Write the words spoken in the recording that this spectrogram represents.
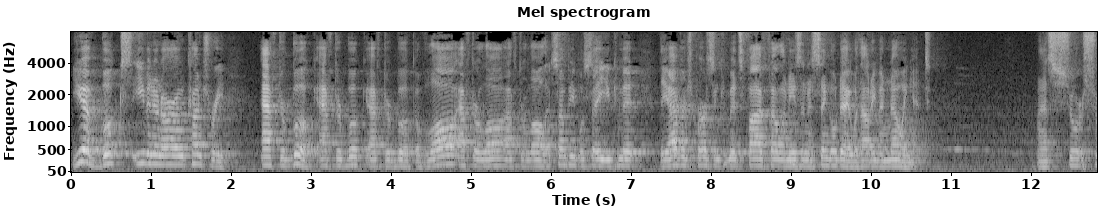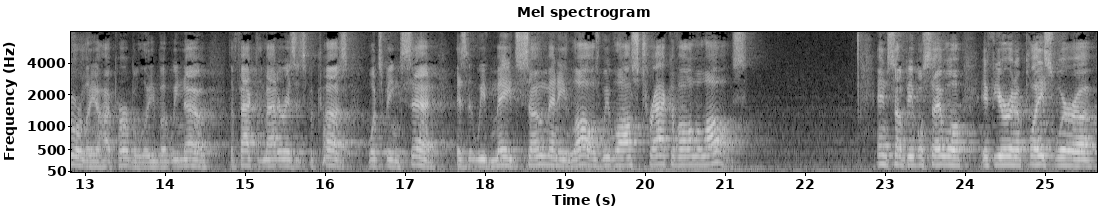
you have books, even in our own country, after book after book after book of law after law after law that some people say you commit, the average person commits five felonies in a single day without even knowing it. That's sure, surely a hyperbole, but we know the fact of the matter is it's because what's being said is that we've made so many laws, we've lost track of all the laws. And some people say, well, if you're in a place where, uh,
